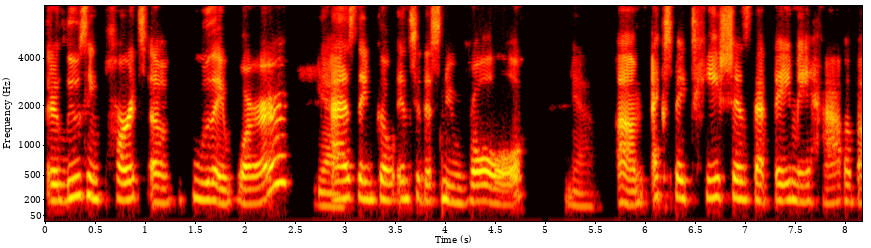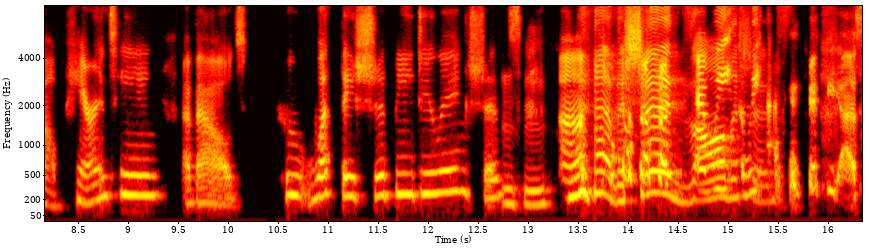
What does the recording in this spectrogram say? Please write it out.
They're losing parts of who they were yeah. as they go into this new role. Yeah um, expectations that they may have about parenting, about who what they should be doing shoulds mm-hmm. um, the shoulds all we, the shoulds. We, yes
